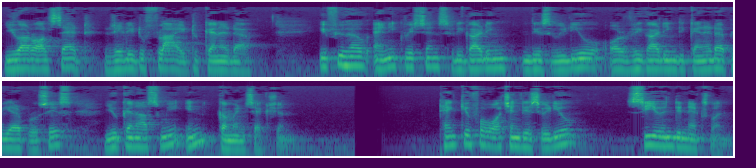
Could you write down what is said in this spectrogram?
You are all set ready to fly to Canada if you have any questions regarding this video or regarding the Canada PR process, you can ask me in comment section. Thank you for watching this video. See you in the next one.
